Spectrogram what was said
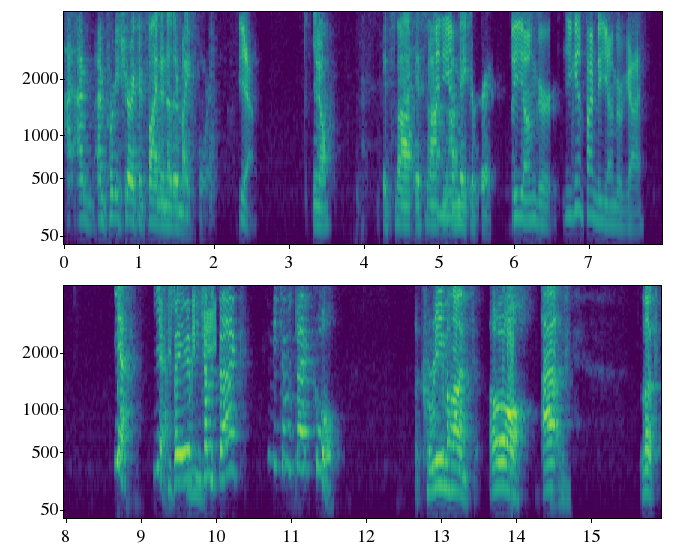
I, I'm I'm pretty sure I could find another Mike Ford. Yeah. You know, it's not it's not you- not make or break. A younger, you can find a younger guy. Yeah, yeah. He's but if he comes back, if he comes back, cool. A Kareem Hunt. Oh, I, look.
